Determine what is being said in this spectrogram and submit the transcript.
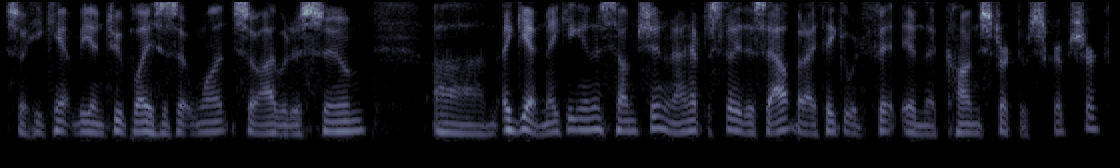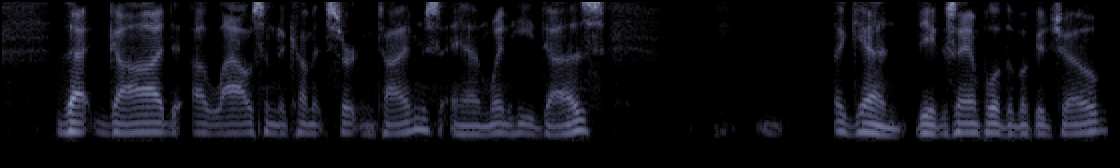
so he can't be in two places at once. So I would assume, um, again, making an assumption, and I'd have to study this out, but I think it would fit in the construct of Scripture that God allows him to come at certain times, and when he does, again, the example of the book of Job,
